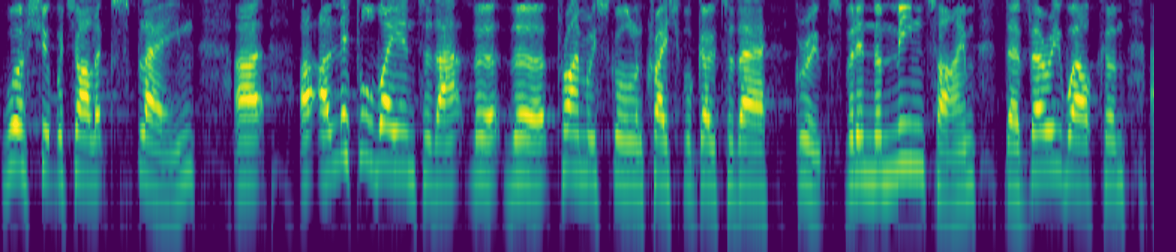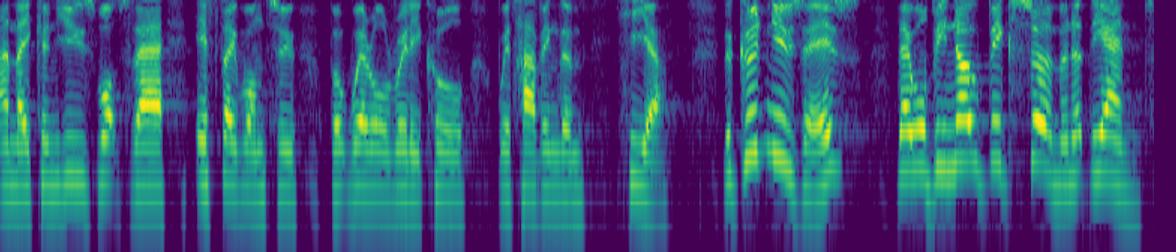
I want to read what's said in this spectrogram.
worship, which I'll explain. Uh, a little way into that, the, the primary school and creche will go to their groups. But in the meantime, they're very welcome and they can use what's there if they want to. But we're all really cool with having them here. The good news is there will be no big sermon at the end.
